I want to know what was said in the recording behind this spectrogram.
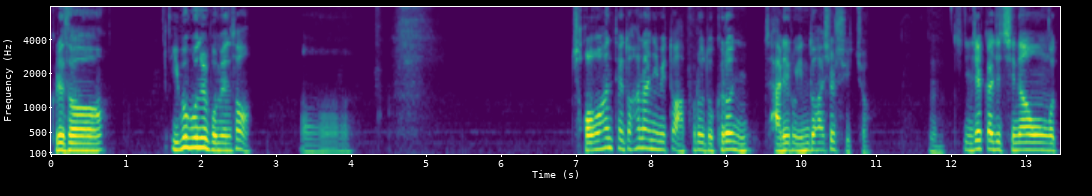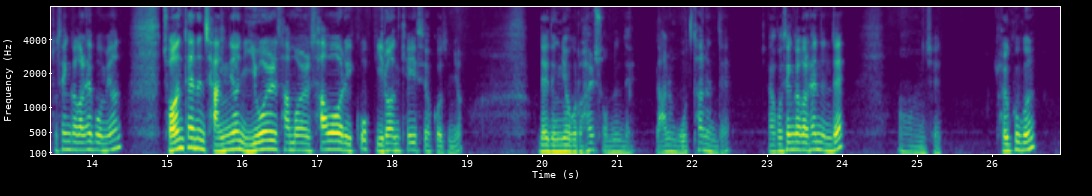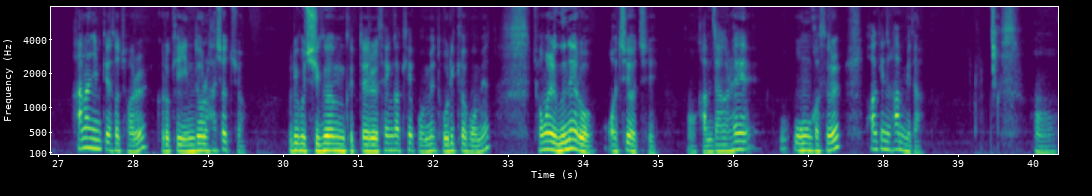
그래서 이 부분을 보면서 어, 저한테도 하나님이 또 앞으로도 그런 자리로 인도하실 수 있죠. 음, 이제까지 지나온 것도 생각을 해보면 저한테는 작년 2월, 3월, 4월이 꼭 이런 케이스였거든요. 내 능력으로 할 수 없는데 나는 못하는데 라고 생각을 했는데 어, 이제 결국은 하나님께서 저를 그렇게 인도를 하셨죠. 그리고 지금 그때를 생각해 보면 돌이켜 보면 정말 은혜로 어찌어찌 어, 감당을 해 온 것을 확인을 합니다. 어,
